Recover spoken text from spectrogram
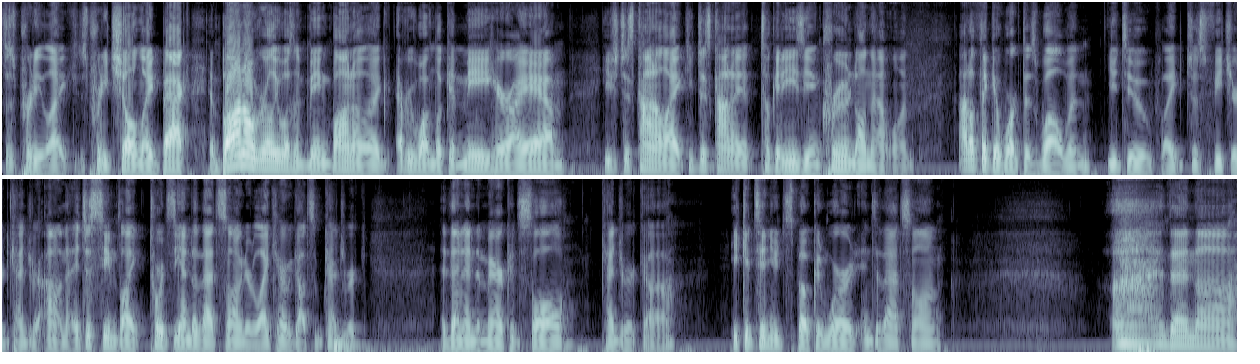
just pretty like it's pretty chill and laid back. And Bono really wasn't being Bono. Like everyone, look at me, here I am. He's just kind of like he just kind of took it easy and crooned on that one. I don't think it worked as well when U2 like just featured Kendrick. I don't know. It just seemed like towards the end of that song, they're like, "Here we got some Kendrick," and then in American Soul, Kendrick uh, he continued spoken word into that song. Uh, then uh,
